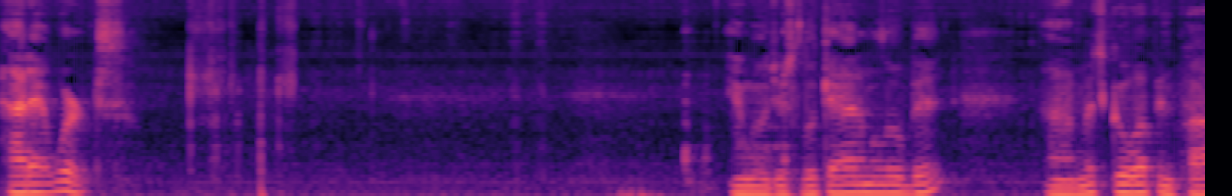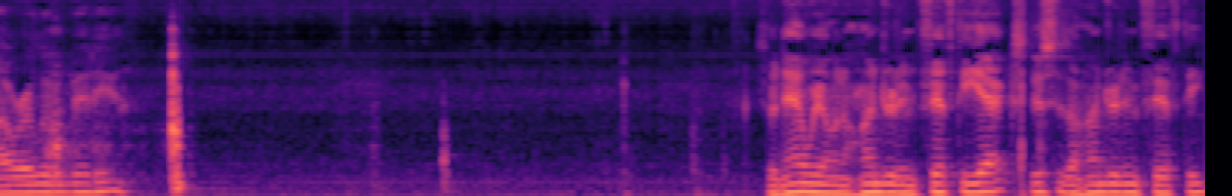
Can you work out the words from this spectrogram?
how that works. and we'll just look at them a little bit. Um, let's go up in power a little bit here. So now we're on 150x. This is 150.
